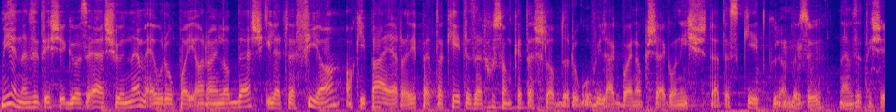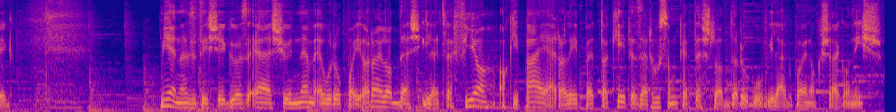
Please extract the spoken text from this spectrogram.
Milyen nemzetiségű az első nem európai aranylabdás, illetve fia, aki pályára lépett a 2022-es labdarúgó világbajnokságon is, tehát ez két különböző nemzetiség. Milyen nemzetiségű az első nem európai aranylabdás, illetve fia, aki pályára lépett a 2022-es labdarúgó világbajnokságon is?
